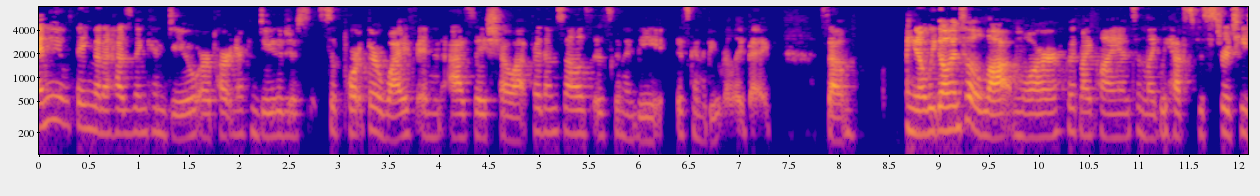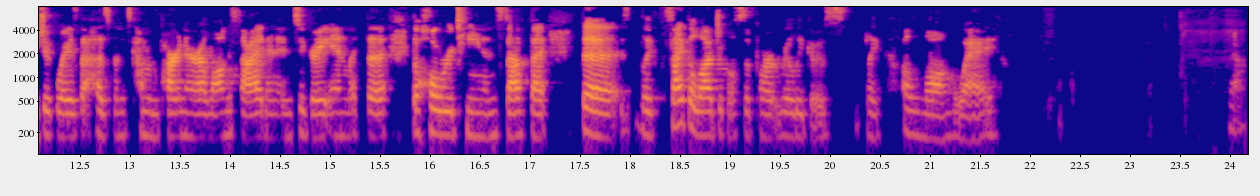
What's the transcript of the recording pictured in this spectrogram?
anything that a husband can do or a partner can do to just support their wife and as they show up for themselves is going to be it's going to be really big. So you know, we go into a lot more with my clients and like we have strategic ways that husbands come and partner alongside and integrate in with the the whole routine and stuff, but the like psychological support really goes like a long way. Yeah.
